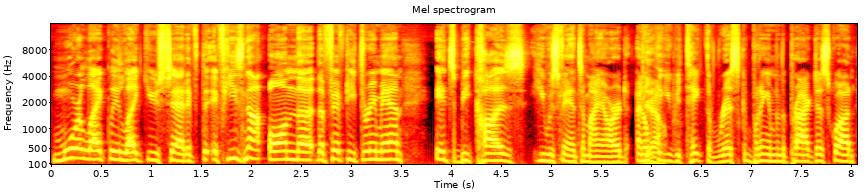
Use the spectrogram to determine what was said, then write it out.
more likely, like you said, if the, if he's not on the the 53 man, it's because he was Phantom IR'd. I don't Yeah. think you could take the risk of putting him in the practice squad.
